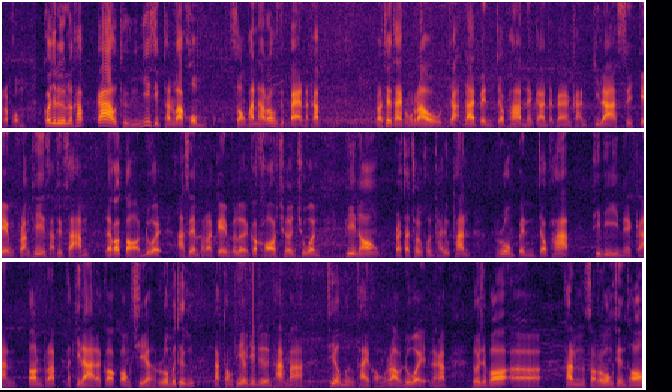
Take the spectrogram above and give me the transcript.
ครับผม ก็อย่าลืมนะครับ 9 ถึง 20 ธันวาคม 2568 นะครับ ประเทศไทยของเราจะได้เป็นเจ้าภาพในการจัดการแข่งขันกีฬาซีเกม ครั้งที่ 33 แล้วก็ต่อด้วยอาเซียนพาราเกมกันเลย ก็ขอเชิญชวน พี่น้องประชาชนคนไทยทุกท่าน ร่วมเป็นเจ้าภาพที่ดีในการต้อนรับนักกีฬาและก็กองเชียร์รวมไปถึงนักท่องเที่ยวที่เดินทางมาเที่ยวเมืองไทยของเราด้วยนะครับโดยเฉพาะท่านสรวงเทียนทอง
